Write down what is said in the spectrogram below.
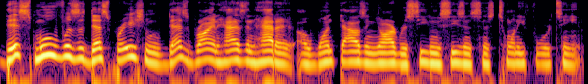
this move was a desperation move. Dez Bryant hasn't had a, a 1,000 yard receiving season since 2014.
